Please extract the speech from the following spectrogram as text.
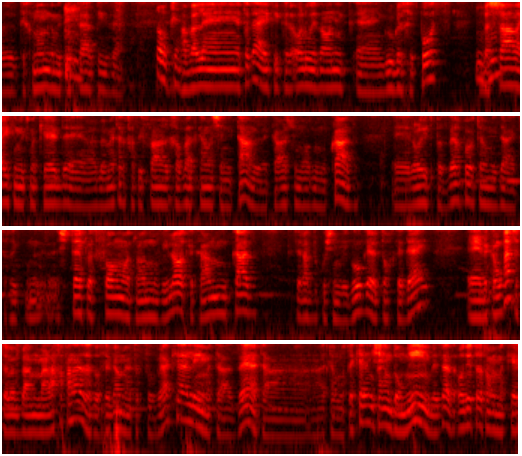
ותכנון גם מתבצע על פי זה. אוקיי. אבל אה, אתה יודע, הייתי always on אה, גוגל חיפוש, מהמם. בשאר הייתי מתמקד אה, באמת על חשיפה רחבה עד כמה שניתן, לקהל שהוא מאוד ממוקד, אה, לא להתפזר פה יותר מדי, צריך שתי פלטפורמות מאוד מובילות לקהל ממוקד, קצירת ביקושים בגוגל תוך כדי. אה, וכמובן שאתה במהלך הפאנל הזה אתה עושה גם, אתה צובע קהלים, אתה זה, אתה, אתה מוצא קהלים שהם דומים וזה, אז עוד יותר אתה ממקד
